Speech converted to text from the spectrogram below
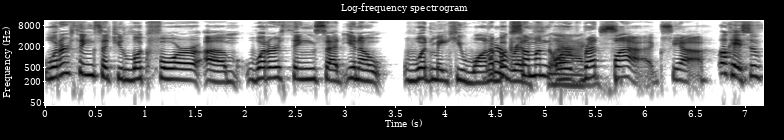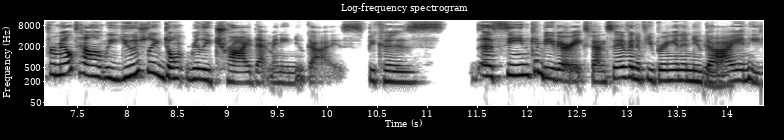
what are things that you look for? Um, what are things that, you know, would make you want to book red someone or red flags? flags? Yeah. Okay, so for male talent we usually don't really try that many new guys because a scene can be very expensive and if you bring in a new Yeah. guy and he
